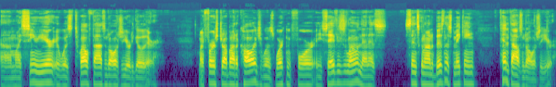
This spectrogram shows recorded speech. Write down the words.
uh, my senior year, it was $12,000 a year to go there. My first job out of college was working for a savings loan that has since gone out of business, making $10,000 a year.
